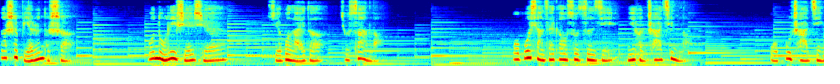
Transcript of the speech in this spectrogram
那是别人的事儿。我努力学学，学不来的就算了。我不想再告诉自己你很差劲了。我不差劲，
